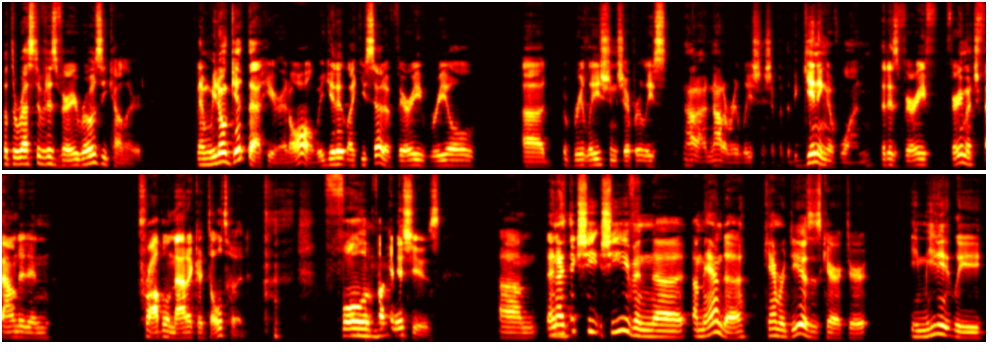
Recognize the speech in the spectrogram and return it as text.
but the rest of it is very rosy colored and we don't get that here at all we get it like you said a very real uh relationship or at least not a, not a relationship but the beginning of one that is very very much founded in problematic adulthood full of Mhm. fucking issues um and i Mhm. think she she even uh amanda cameron diaz's character immediately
